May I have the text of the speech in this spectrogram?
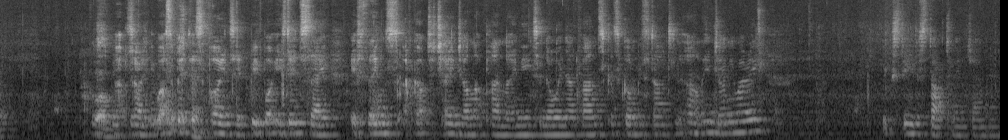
Uh, Sorry, he was a bit disappointed, but what he did say, if things have got to change on that plan, they need to know in advance because it's going to be starting, aren't they, in January? Wicksteed is starting in January.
